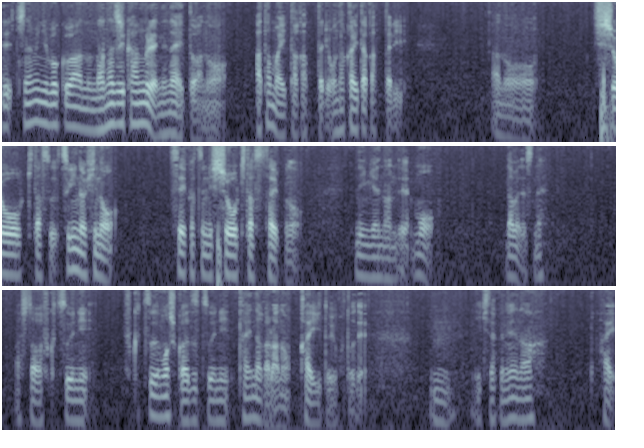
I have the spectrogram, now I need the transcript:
で、ちなみに僕はあの、7時間ぐらい寝ないと、あの、頭痛かったり、お腹痛かったり、あの、支障をきたす、次の日の生活に支障をきたすタイプの人間なんで、もう、ダメですね。明日は普通に、腹痛もしくは頭痛に耐えながらの会議ということで、うん、行きたくねえな。はい。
